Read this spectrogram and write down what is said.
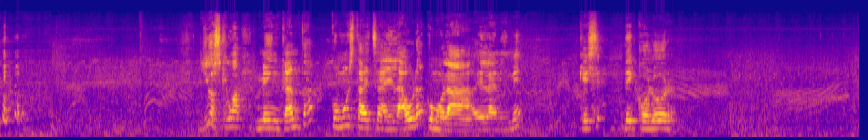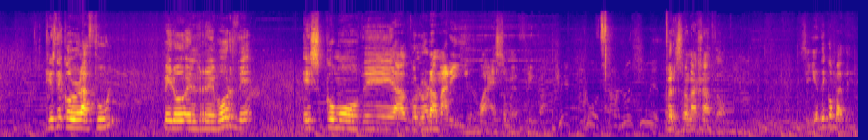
Dios, qué guay. Me encanta cómo está hecha el aura, como la, el anime. Que es de color... Que es de color azul, pero el reborde es como de a color amarillo. Buah, eso me flipa. Personajazo. Siguiente combate.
